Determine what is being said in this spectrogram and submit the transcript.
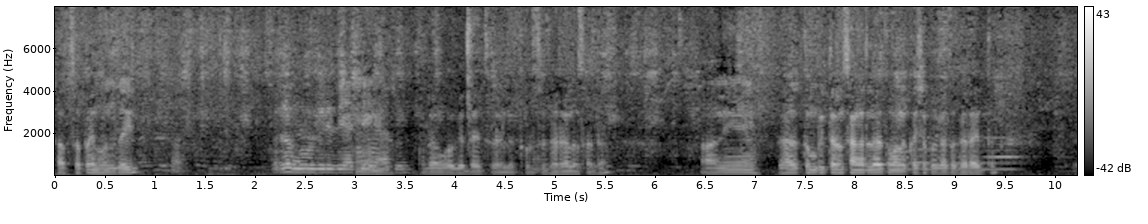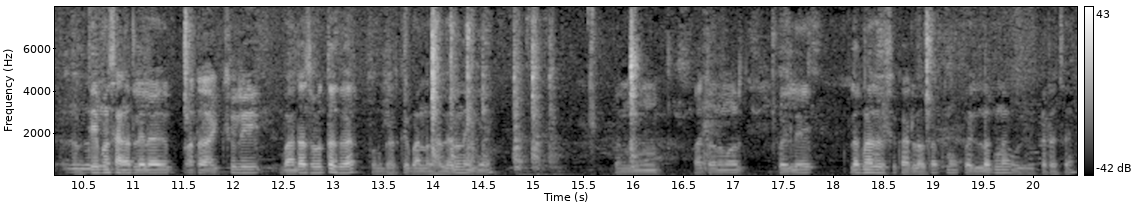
साफसफाई होऊन जाईल. हा. रंग वगैरे द्यायचे आधी रंग वगैरे द्यायचं राहिलं थोडंसं घराला साधं. आणि घर तर मित्रांनो सांगितलं आहे तुम्हाला कशा प्रकारचं घर आहे तर. आणि ते पण सांगितलेलं आहे. आता ॲक्च्युली बांधायचं होतं घर पण घर काही बांधणं झालेलं नाही आहे. पण वातावरणामुळे पहिले लग्नाचा दिवशी काढला होता मग पहिले लग्न वगैरे करायचं आहे.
